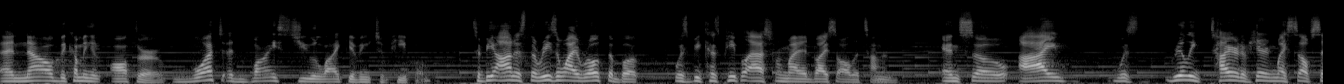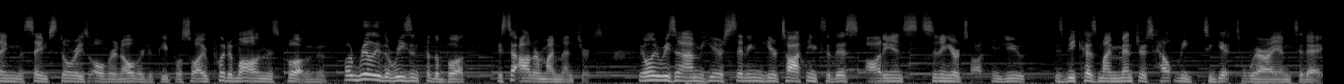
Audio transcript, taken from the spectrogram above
And now becoming an author, what advice do you like giving to people? To be honest, the reason why I wrote the book was because people ask for my advice all the time. Mm. And so I was really tired of hearing myself saying the same stories over and over to people. So I put them all in this book. Okay. But really the reason for the book is to honor my mentors. The only reason I'm here sitting here talking to this audience, sitting here talking to you, is because my mentors helped me to get to where I am today.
